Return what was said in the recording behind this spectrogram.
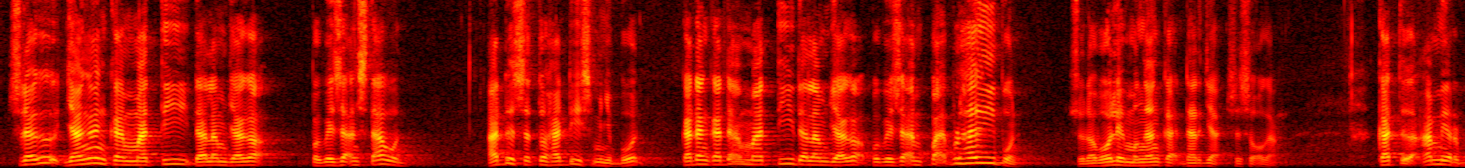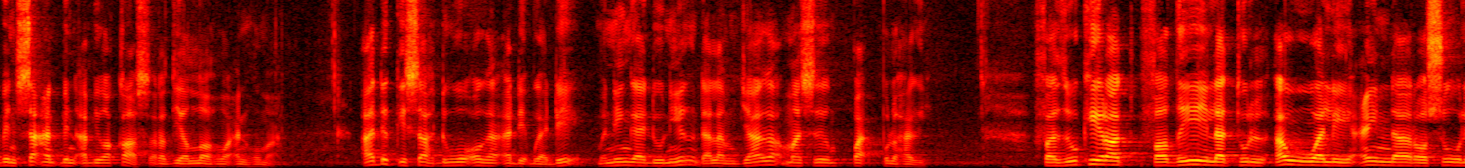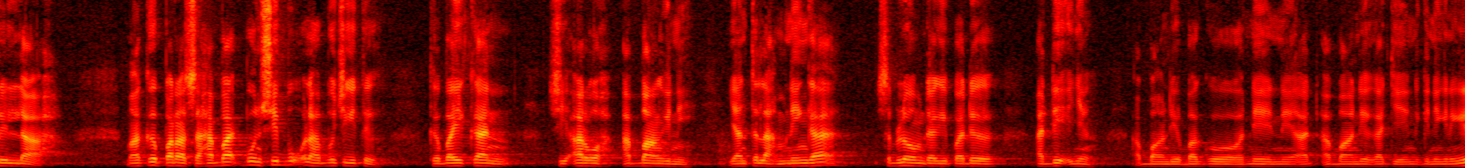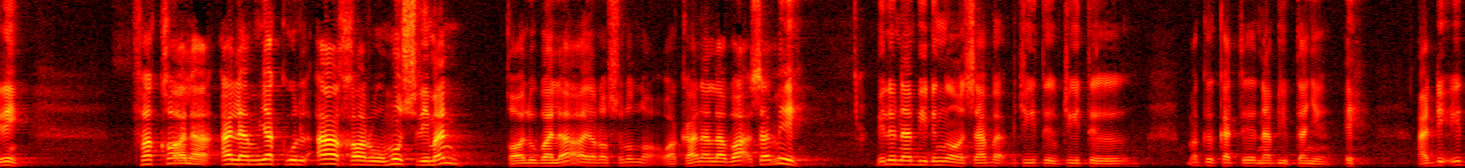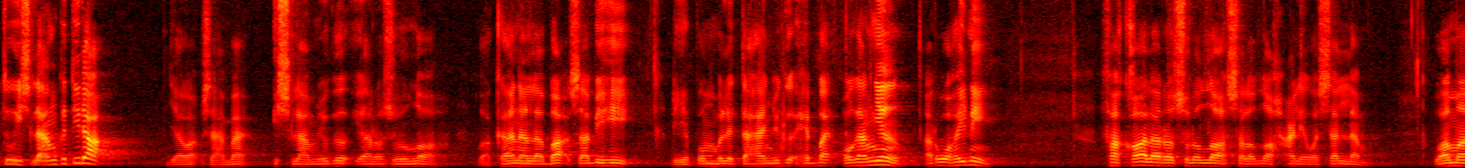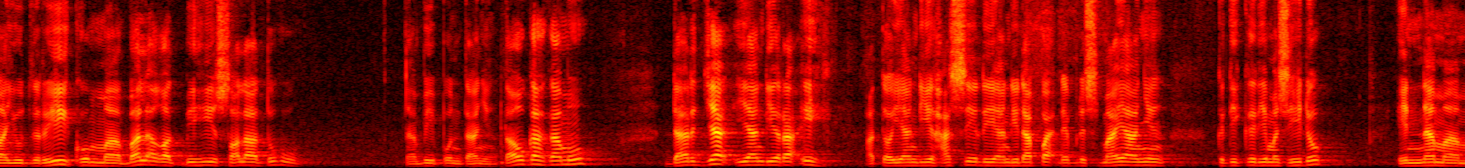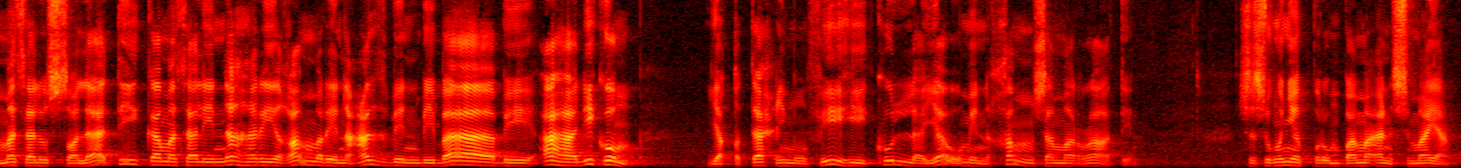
Saudara, jangankan mati dalam jarak perbezaan setahun. Ada satu hadis menyebut, kadang-kadang mati dalam jarak perbezaan 40 hari pun sudah boleh mengangkat darjat seseorang. Kata Amir bin Sa'ad bin Abi Waqas radhiyallahu anhumah. Ada kisah dua orang adik-beradik meninggal dunia dalam jarak masa 40 hari fadzukirat fadilatul awwali inda rasulillah maka para sahabat pun sibuklah bercerita kebaikan si arwah abang ini yang telah meninggal sebelum daripada adiknya. Abang dia bagus ni ni abang dia rajin gini gini gini. Faqala alam yakul akharu musliman? Qalu bala ya rasulullah wa kana la ba'sa bih. Bila Nabi dengar sahabat bercerita-bercerita, maka kata Nabi bertanya, eh, adik itu Islam ke tidak? Jawab sahabat, Islam juga ya Rasulullah. Wa kana la ba'sa bihi. Dia pun boleh tahan juga hebat orangnya, arwah ini. Faqala Rasulullah sallallahu alaihi wasallam, "Wa ma yudrikum ma balagat bihi salatuhu?" Nabi pun tanya, "Tahukah kamu darjat yang diraih atau yang dia hasil dia yang didapat daripada semayangnya ketika dia masih hidup innama mathalus salati kamathali nahri ghamrin azbin bibabi ahadikum yaqtahimu fihi kulla yawmin khamsa marratin sesungguhnya perumpamaan semayang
